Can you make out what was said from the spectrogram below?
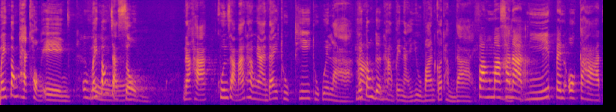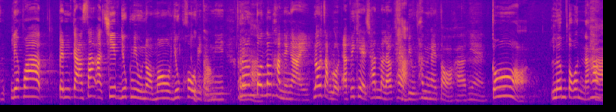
ไม่ต้องแพ็คของเองโอ้โหไม่ต้องจัดส่ง นะคะ คุณสามารถทำงานได้ทุกที่ทุกเวลา ไม่ต้องเดินทางไปไหนอยู่บ้านก็ทำได้ ฟังมาขนาดนี้เป็นโอกาส เรียกว่าเป็นการสร้างอาชีพยุค New Normal ยุคโควิดถูกต้แบองบนี้ ใช่เริ่มค่ะ ต้นต้องทำยังไง นอกจากโหลดแอปพลิเคชันมาแล้วแคร์ค่ะบิวทำยังไงต่อคะพี่แอน ก็เริ่มต้นนะคะ ค่ะ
